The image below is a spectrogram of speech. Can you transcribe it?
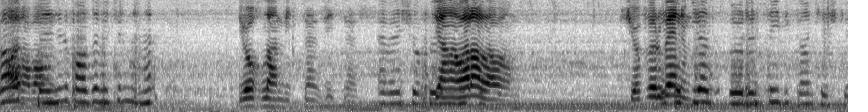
Aa, Arabamız. benzini fazla bitirme lan. Yok lan bitmez bitmez. Evet şoför. Canavar arabamız. Şoför benim. Biraz öğretseydik lan keşke.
